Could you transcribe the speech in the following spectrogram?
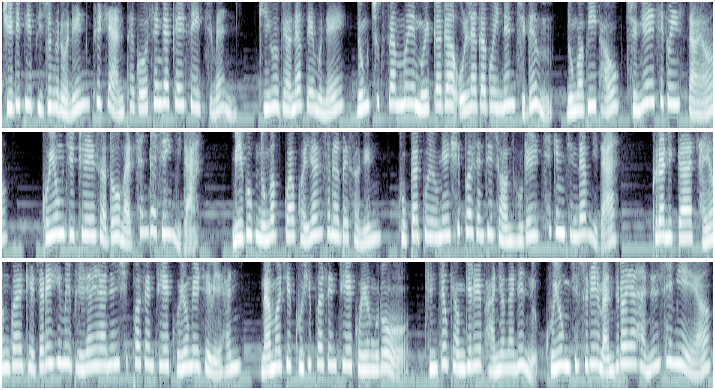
GDP 비중으로는 크지 않다고 생각할 수 있지만 기후변화 때문에 농축산물 물가가 올라가고 있는 지금 농업이 더욱 중요해지고 있어요. 고용지표에서도 마찬가지입니다. 미국 농업과 관련 산업에서는 국가 고용의 10% 전후를 책임진답니다. 그러니까 자연과 계절의 힘을 빌려야 하는 10%의 고용을 제외한 나머지 90%의 고용으로 진짜 경기를 반영하는 고용지수를 만들어야 하는 셈이에요.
